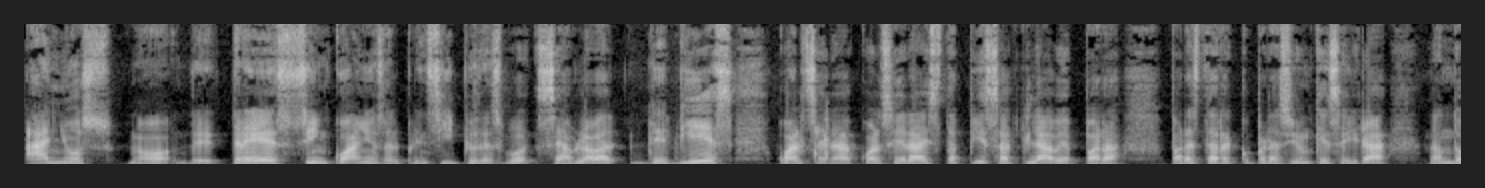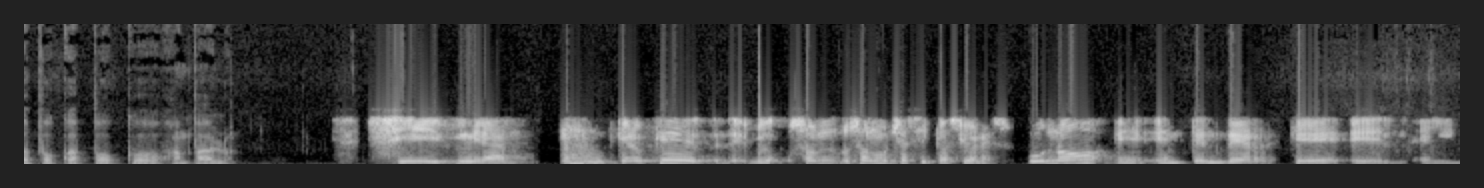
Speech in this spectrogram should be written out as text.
años, ¿no? De 3, 5 años al principio, después se hablaba de 10. ¿Cuál será, cuál será esta pieza clave para, para esta recuperación que se irá dando poco a poco, Juan Pablo? Sí, mira, creo que son, son muchas situaciones. Uno, eh, entender que el, el,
